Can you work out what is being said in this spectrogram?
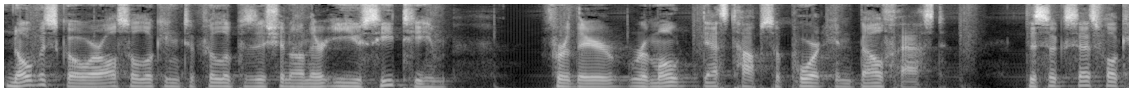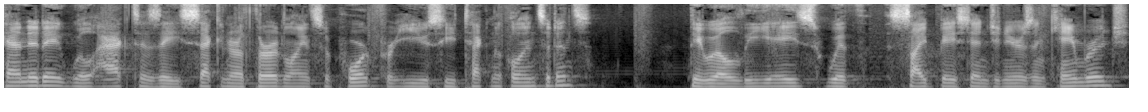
Novosco are also looking to fill a position on their EUC team for their remote desktop support in Belfast. The successful candidate will act as a second or third line support for EUC technical incidents. They will liaise with site based engineers in Cambridge,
